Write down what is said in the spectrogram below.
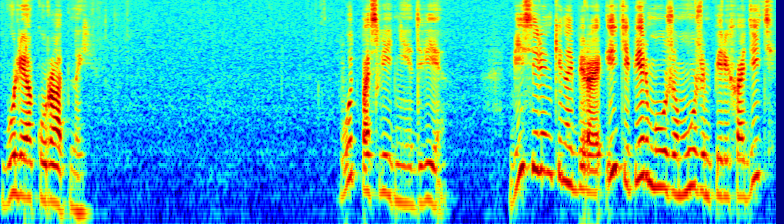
более аккуратный. Вот последние две бисеринки набираю. И теперь мы уже можем переходить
